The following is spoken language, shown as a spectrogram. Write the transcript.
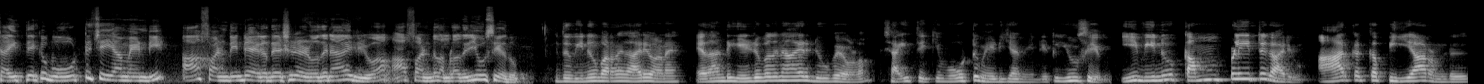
ശൈത്യക്ക് വോട്ട് ചെയ്യാൻ വേണ്ടി ആ ഫണ്ടിന്റെ ഏകദേശം എഴുപതിനായിരം രൂപ ആ ഫണ്ട് നമ്മൾ അതിൽ യൂസ് ചെയ്തു. ഇത് വിനു പറഞ്ഞ കാര്യമാണ്. ഏതാണ്ട് എഴുപതിനായിരം രൂപയോളം ശൈത്യക്ക് വോട്ട് മേടിക്കാൻ വേണ്ടിയിട്ട് യൂസ് ചെയ്തു. ഈ വിനു കംപ്ലീറ്റ് കാര്യവും. ആർക്കൊക്കെ പി ആർ ഉണ്ട്?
